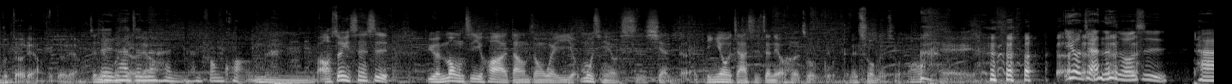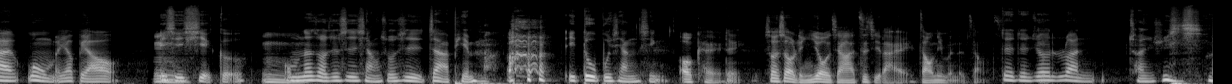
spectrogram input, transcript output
不得了，不得了，真的，他真的很很疯狂，嗯哦，所以算是圆梦计划当中唯一有目前有实现的，林宥嘉是真的有合作过的，没错没错，OK，宥嘉那时候是他问我们要不要。一起写歌，嗯，我们那时候就是想说是诈骗嘛，一度不相信。OK，对，所以说林宥嘉自己来找你们的这样子，对对，就乱传讯息。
